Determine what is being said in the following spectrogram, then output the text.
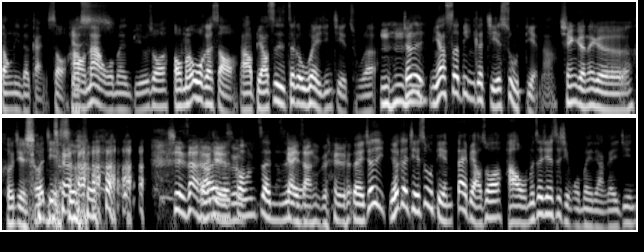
懂你的感受。好那我们比如说，我们握个手，然后表示这个误会已经解除了。嗯哼，就是你要设定一个结束点啊，签个那个和解书，和解书 线上和解书，公证盖的。章之类的。对，就是有一个结束点，代表说，好，我们这件事情我们两个已经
